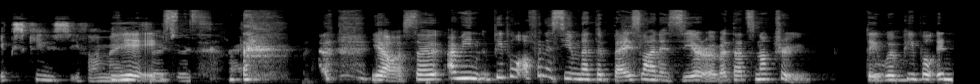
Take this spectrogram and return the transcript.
excuse, if I may yes. refer to it? yeah, so I mean, people often assume that the baseline is zero, but that's not true. There were mm. people in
